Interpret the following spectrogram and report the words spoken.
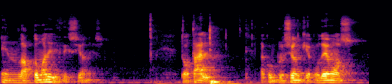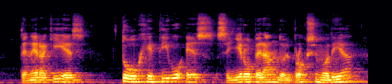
en la toma de decisiones. Total, la conclusión que podemos tener aquí es tu objetivo es seguir operando el próximo día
